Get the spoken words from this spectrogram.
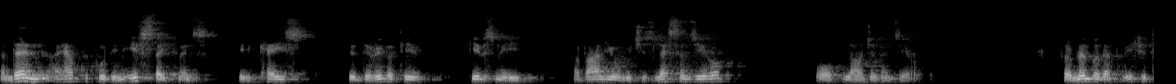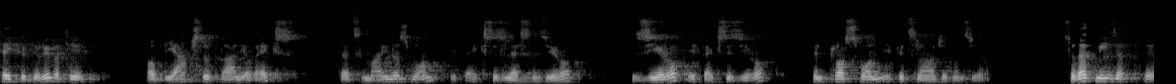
And then I have to put in if statements in case the derivative gives me a value which is less than zero or larger than zero. So remember that if you take the derivative of the absolute value of x, that's minus 1 if x is less than 0, 0 if x is 0, and plus 1 if it's larger than 0. So that means that uh,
